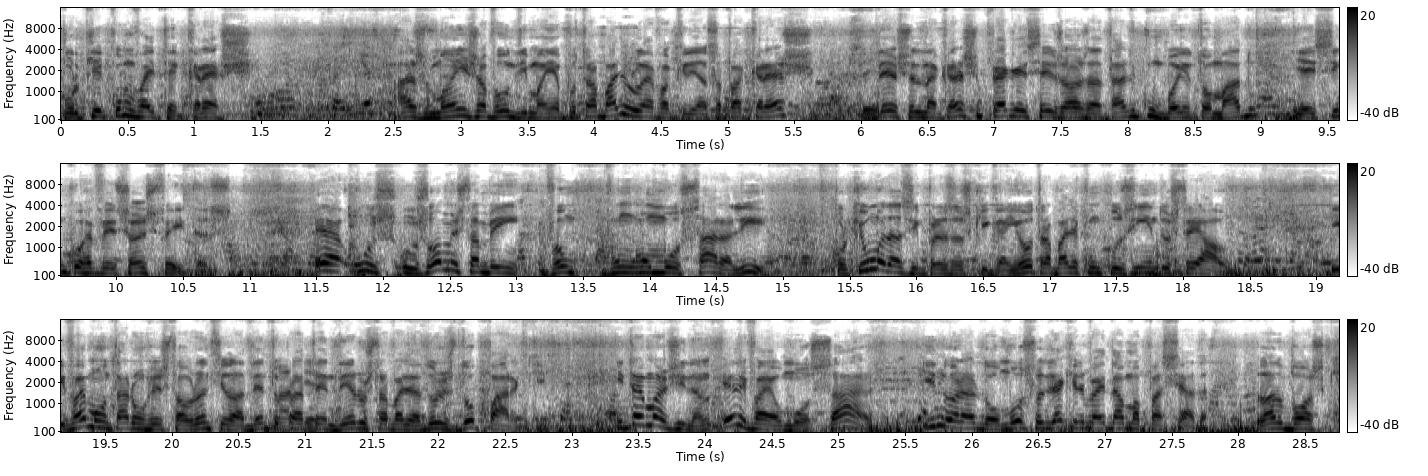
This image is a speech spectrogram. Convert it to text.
Porque como vai ter creche, As mães já vão de manhã para o trabalho, levam a criança para a creche, Sim. deixa ele na creche, pega às 6 horas da tarde com banho tomado e as cinco refeições feitas. É, os, os homens também vão, vão almoçar ali, porque uma das empresas que ganhou trabalha com cozinha industrial e vai montar um restaurante lá dentro para atender os trabalhadores do parque. Então imagina, ele vai almoçar e no horário do almoço, onde é que ele vai dar uma passeada? Lá no bosque.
